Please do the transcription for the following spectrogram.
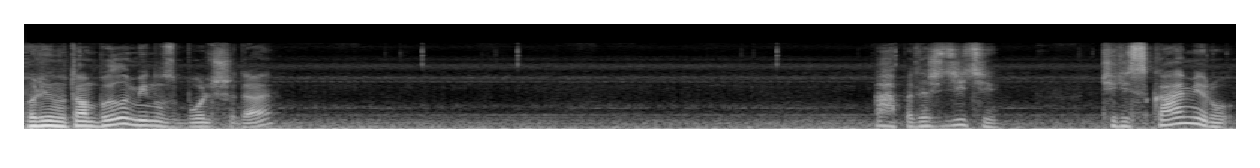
Блин, ну там было минус больше, да? А, подождите. Через камеру?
